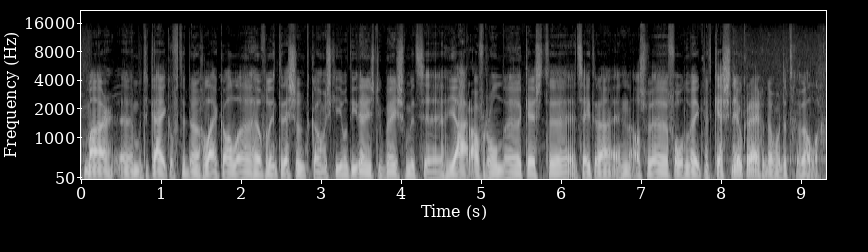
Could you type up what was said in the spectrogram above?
Maar we uh, moeten kijken of er dan gelijk al uh, heel veel interesse is om te komen skiën. Want iedereen is natuurlijk bezig met uh, jaar afronden, kerst, et cetera. En als we volgende week met kerst sneeuw krijgen, dan wordt het geweldig.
